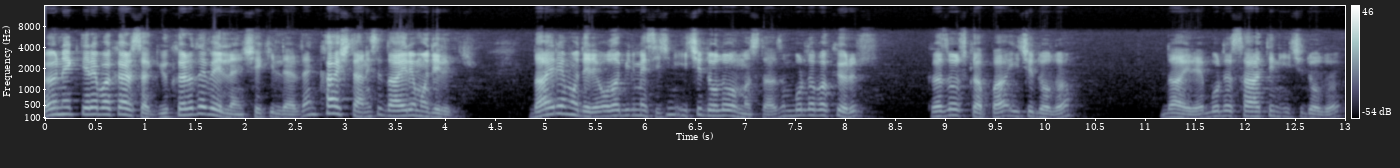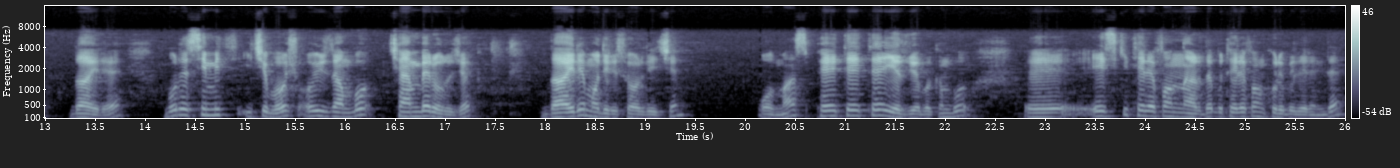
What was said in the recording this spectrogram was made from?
Örneklere bakarsak yukarıda verilen şekillerden kaç tanesi daire modelidir? Daire modeli olabilmesi için içi dolu olması lazım. Burada bakıyoruz. Gazoz kapağı içi dolu. Daire. Burada saatin içi dolu. Daire. Burada simit içi boş. O yüzden bu çember olacak. Daire modeli sorduğu için olmaz. PTT yazıyor bakın bu. E, eski telefonlarda bu telefon kulübelerinde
